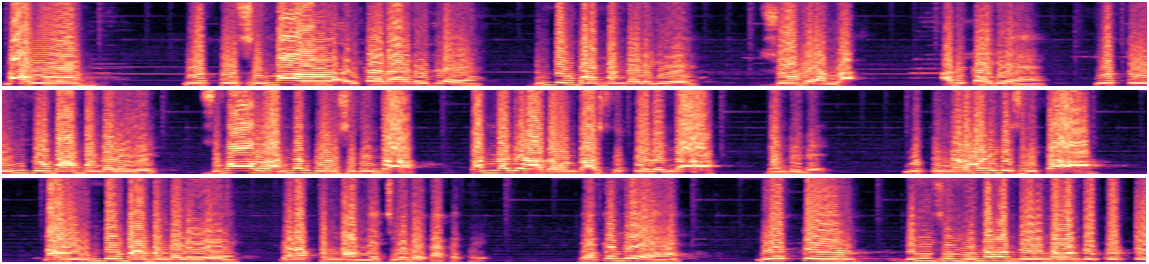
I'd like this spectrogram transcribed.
ನಾವು ಇವತ್ತು ಸಿನಿಮಾ ರೆಕಾರ್ಡ್ ಆಡಿದ್ರೆ ಹಿಂದೂ ಮಹಾಮಂಡಳಿಗೆ ಶೋಭೆ ಅಲ್ಲ. ಅದಕ್ಕಾಗಿ ಇವತ್ತು ಹಿಂದೂ ಮಹಾಮಂಡಳಿ ಸುಮಾರು ಹನ್ನೊಂದು ವರ್ಷದಿಂದ ತನ್ನದೇ ಆದ ಒಂದು ಅಸ್ತಿತ್ವದಿಂದ ಬಂದಿದೆ. ಇವತ್ತು ಮೆರವಣಿಗೆ ಸಹಿತ ನಾವು ಹಿಂದೂ ಮಹಾಮಂಡಳಿ ಗಣಪನ್ ನಾವು ಮೆಚ್ಚಬೇಕಾಗತ್ತೆ. ಯಾಕಂದ್ರೆ ಇವತ್ತು ಬೀಜಿ ಇನ್ನೊಂದು ಇನ್ನೊಂದು ಕೊಟ್ಟು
